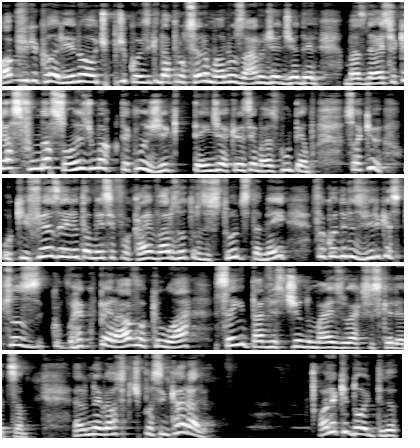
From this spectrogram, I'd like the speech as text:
óbvio que aquilo ali não é o tipo de coisa que dá para um ser humano usar no dia a dia dele, mas né, isso aqui é as fundações de uma tecnologia que tende a crescer mais com o tempo, só que o que fez ele também se focar em vários outros estudos também, foi quando eles viram que as pessoas recuperavam aquilo lá sem estar tá vestindo mais o exoesqueleto? Era um negócio que, tipo assim, caralho. Olha que doido, entendeu?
